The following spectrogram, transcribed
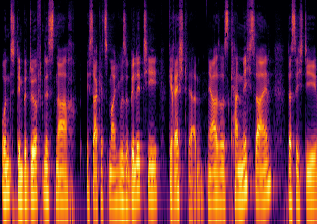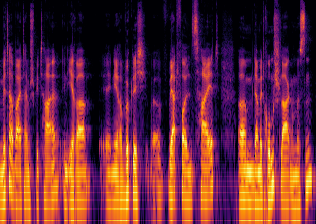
und dem Bedürfnis nach ich sage jetzt mal Usability gerecht werden. Ja, also es kann nicht sein, dass sich die Mitarbeiter im Spital in ihrer in ihrer wirklich äh, wertvollen Zeit ähm, damit rumschlagen müssen,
